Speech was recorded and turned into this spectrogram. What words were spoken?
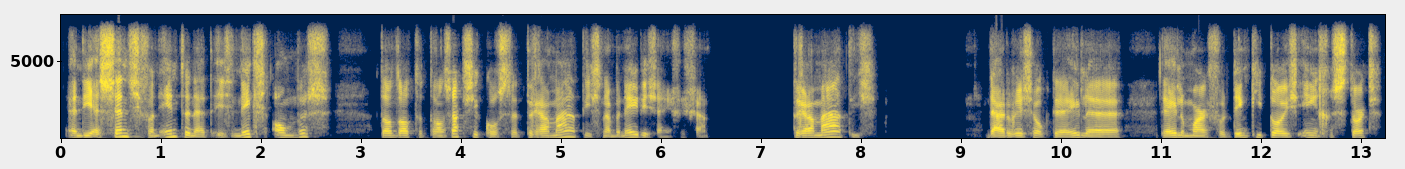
En die essentie van internet is niks anders dan dat de transactiekosten dramatisch naar beneden zijn gegaan. Dramatisch. Daardoor is ook de hele, de hele markt voor Dinky Toys ingestort.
